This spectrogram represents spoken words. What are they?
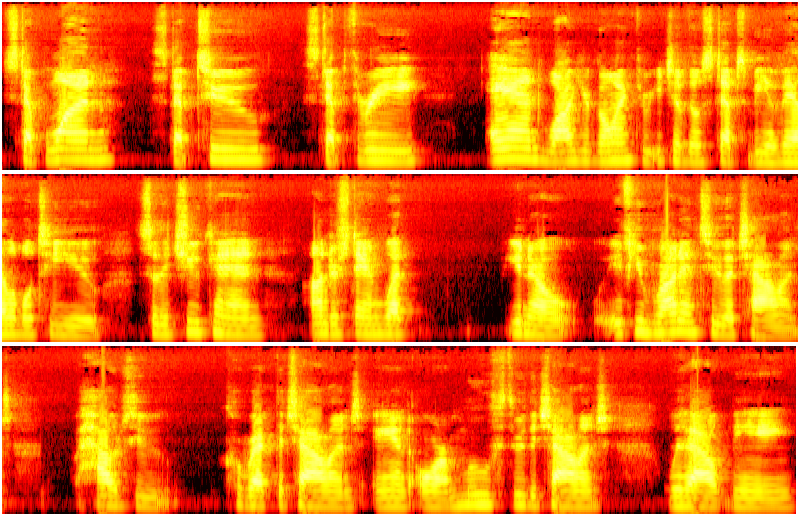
Step one, step two, step three. And while you're going through each of those steps, be available to you so that you can understand what you know, if you run into a challenge, how to correct the challenge and or move through the challenge without being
